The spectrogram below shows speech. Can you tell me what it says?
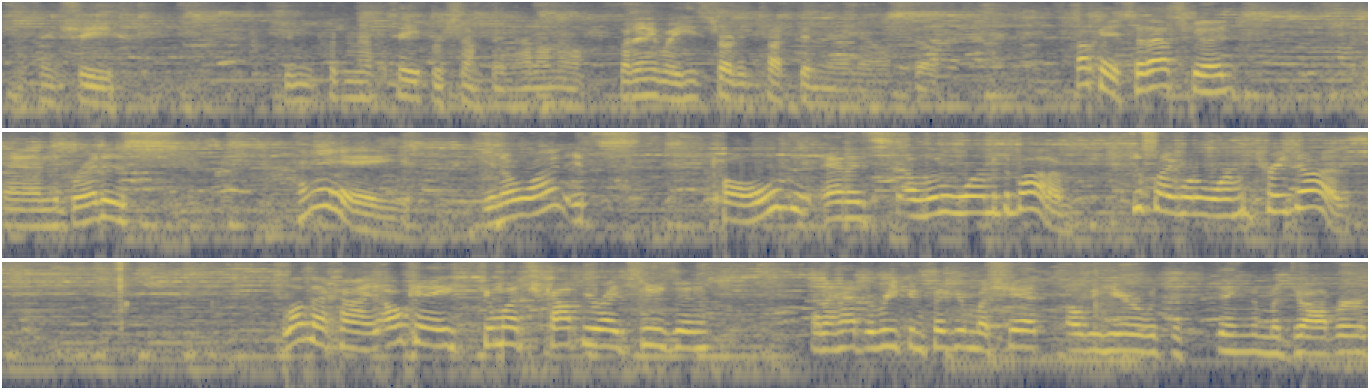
I think she didn't put enough tape or something. I don't know. But anyway, he's sort of tucked in there now, so. Okay, so that's good. And the bread is. Hey! You know what? It's cold and it's a little warm at the bottom. Just like what a warming tray does. Love that kind. Okay, too much copyright Susan. And I had to reconfigure my shit over here with the thing, my jobber.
